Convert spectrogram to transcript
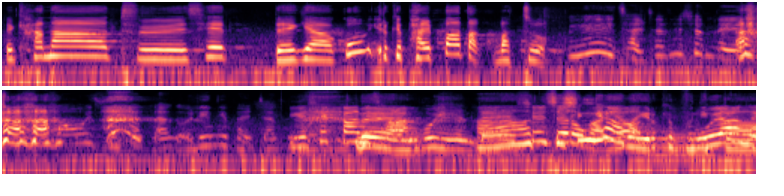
이렇게 하나, 둘, 셋, 네 개 하고 이렇게 발바닥 맞죠? 네, 잘 찾으셨네요. 어, 진짜 딱 어린이 발자국. 이게 색감이 네. 잘 안 보이는데 아, 진짜 실제로 신기하다, 가면 이렇게 보니까. 모양을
